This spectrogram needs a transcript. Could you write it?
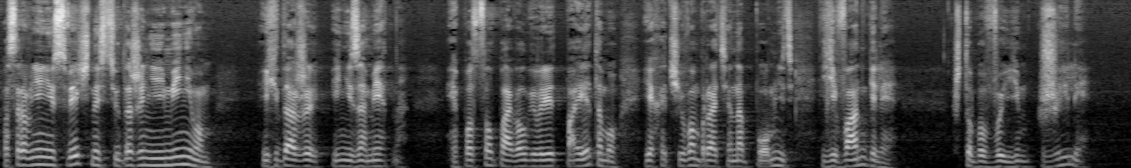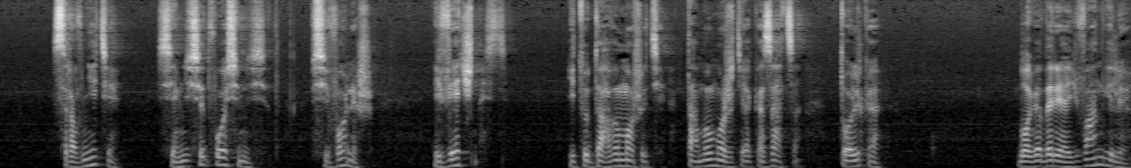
По сравнению с вечностью даже не минимум, их даже и незаметно. И апостол Павел говорит, поэтому я хочу вам, братья, напомнить Евангелие, чтобы вы им жили. Сравните 70-80 всего лишь и вечность. И туда вы можете, там вы можете оказаться только благодаря Евангелию.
